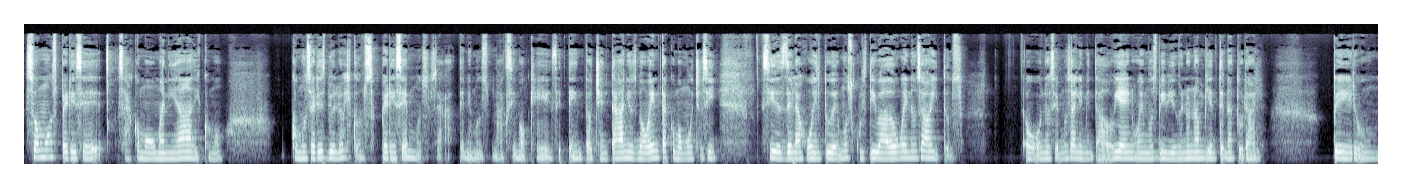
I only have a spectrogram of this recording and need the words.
somos perecedores, o sea, como humanidad y como, como seres biológicos, perecemos, o sea, tenemos máximo que 70, 80 años, 90 como mucho, si, si desde la juventud hemos cultivado buenos hábitos o nos hemos alimentado bien o hemos vivido en un ambiente natural, pero,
